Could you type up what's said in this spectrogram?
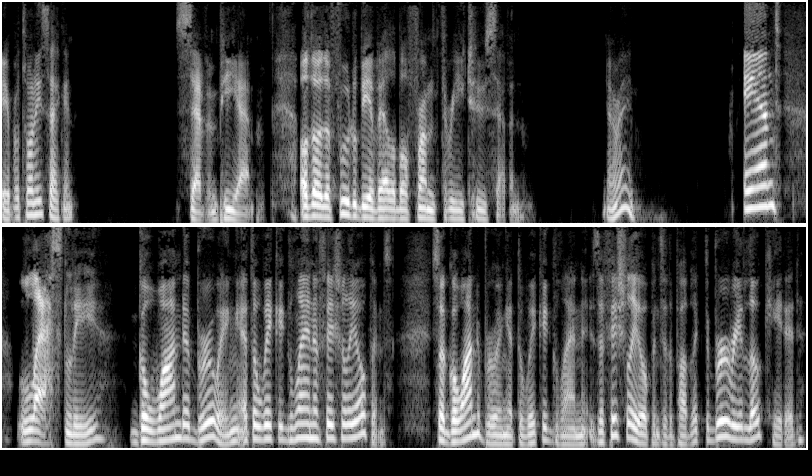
April 22nd, 7 p.m. Although the food will be available from 3 to 7. All right. And lastly, Gowanda Brewing at the Wicked Glen officially opens. So, Gowanda Brewing at the Wicked Glen is officially open to the public. The brewery, located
